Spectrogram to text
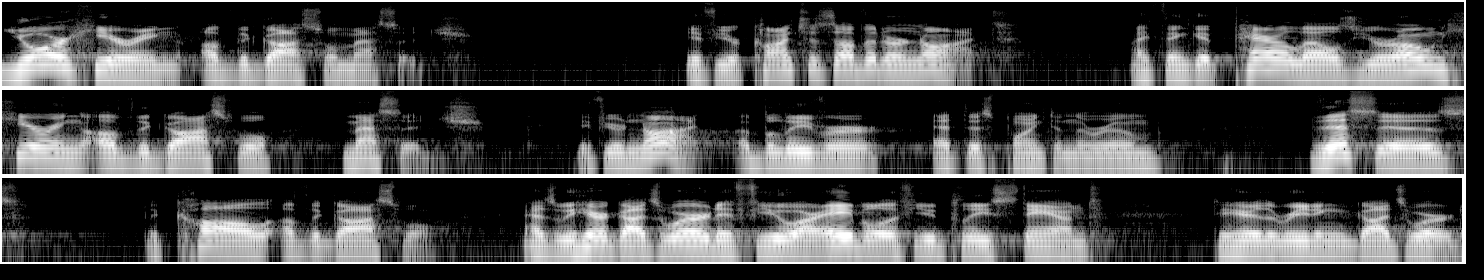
your hearing of the gospel message. If you're conscious of it or not, I think it parallels your own hearing of the gospel message. If you're not a believer at this point in the room, this is the call of the gospel. As we hear God's word, if you are able, if you'd please stand to hear the reading of God's word.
